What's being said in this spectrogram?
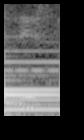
Entonces,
